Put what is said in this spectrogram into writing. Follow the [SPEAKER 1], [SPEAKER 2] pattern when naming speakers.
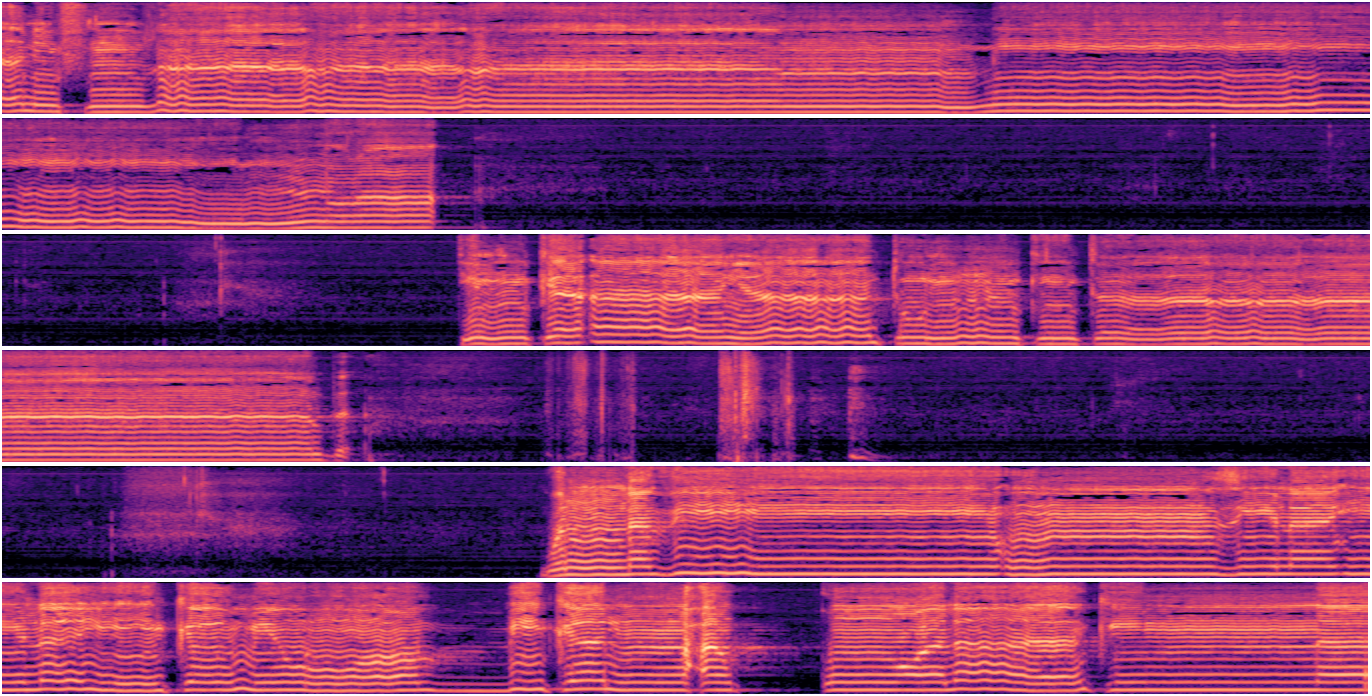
[SPEAKER 1] ألف لام ميم را. تلك آيات الكتاب. والذي أنزل إليك من ربك الحق ولكن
